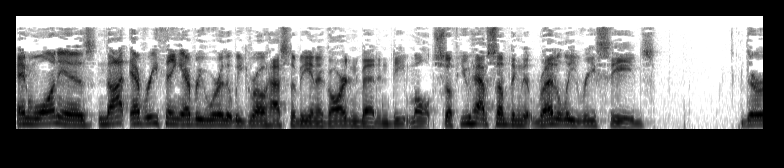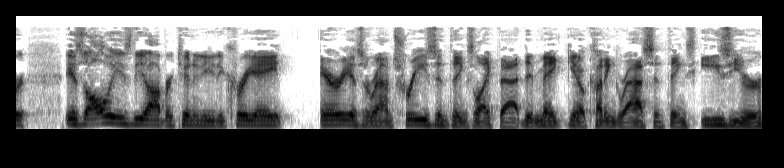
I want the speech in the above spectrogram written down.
And one is not everything everywhere that we grow has to be in a garden bed in deep mulch. So if you have something that readily reseeds, there is always the opportunity to create areas around trees and things like that that make, you know, cutting grass and things easier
